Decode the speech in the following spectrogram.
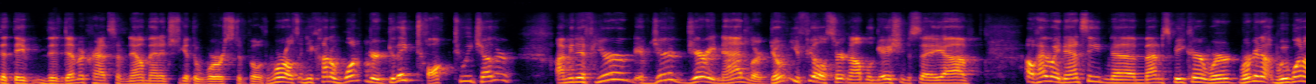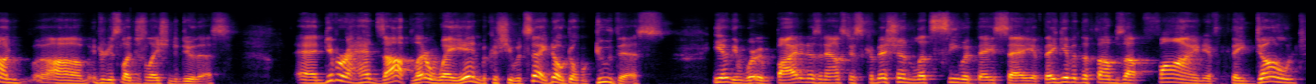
that they the Democrats have now managed to get the worst of both worlds. And you kind of wonder, do they talk to each other? I mean, if you're if you're Jerry Nadler, don't you feel a certain obligation to say, uh, "Oh, wait, Nancy, uh, Madam Speaker, we're we're gonna we want to uh, introduce legislation to do this," and give her a heads up, let her weigh in because she would say, "No, don't do this." You know, Biden has announced his commission. Let's see what they say. If they give it the thumbs up, fine. If they don't,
